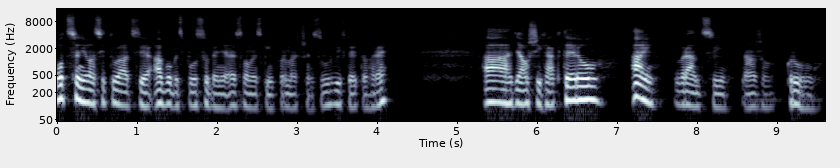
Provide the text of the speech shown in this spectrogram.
podcenila situácia a vôbec pôsobenie aj Slovenskej informačnej služby v tejto hre a ďalších aktérov aj v rámci nášho kruhu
